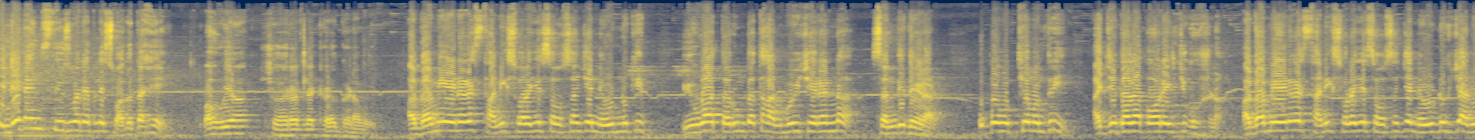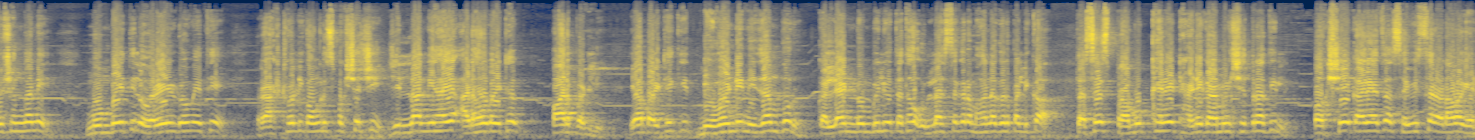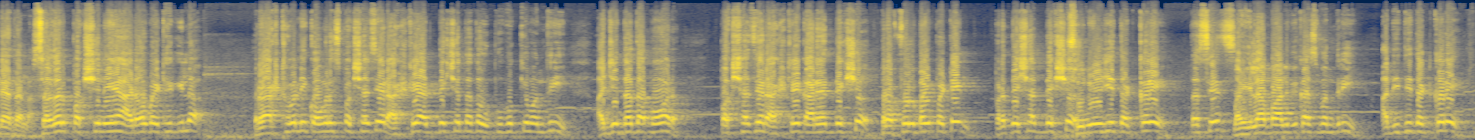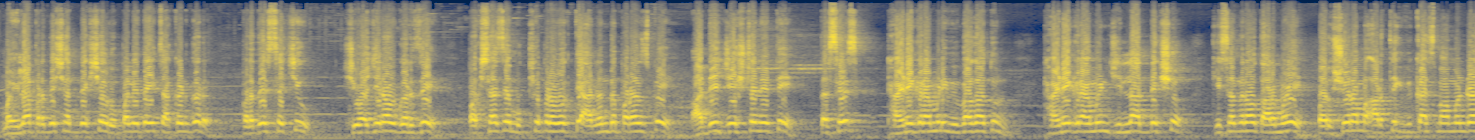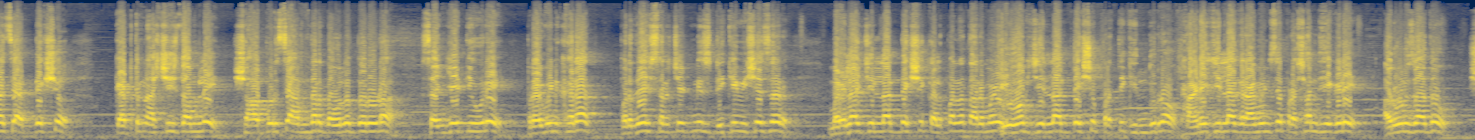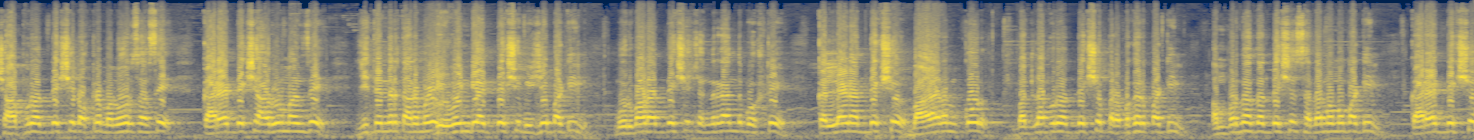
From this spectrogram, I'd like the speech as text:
India times न्यूजमध्ये आपले स्वागत आहे. पाहूया शहरातल्या ठळक घडामोडी. आगामी येणाऱ्या स्थानिक स्वराज्य संस्थांच्या निवडणुकीत युवा तरुण तथा अनुभवी चेहऱ्यांना संधी देणार उपमुख्यमंत्री अजितदादा पवार यांची घोषणा. आगामी येणाऱ्या स्थानिक स्वराज्य संस्थांच्या निवडणुकीच्या अनुषंगाने मुंबईतील वरळी डोम येथे राष्ट्रवादी काँग्रेस पक्षाची जिल्हानिहाय आढावा बैठक पार पडली. या बैठकीत भिवंडी निजामपूर कल्याण डोंबिवली तथा उल्हासनगर महानगरपालिका तसेच प्रामुख्याने ठाणे ग्रामीण क्षेत्रातील पक्षीय कार्याचा सविस्तर आढावा घेण्यात आला. सदर पक्षनिहाय आढावा बैठकीला राष्ट्रवादी काँग्रेस पक्षाचे राष्ट्रीय अध्यक्ष तथा उपमुख्यमंत्री अजितदादा पवार पक्षाचे राष्ट्रीय कार्याध्यक्ष प्रफुल्लभाई पटेल प्रदेशाध्यक्ष सुनीलजी तटकरे तसेच महिला बाल विकास मंत्री आदिती तटकरे महिला प्रदेशाध्यक्ष रुपालीताई चाकणकर प्रदेश सचिव शिवाजीराव गर्जे पक्षाचे मुख्य प्रवक्ते आनंद परांजपे आदी ज्येष्ठ नेते तसेच ठाणे ग्रामीण विभागातून ठाणे ग्रामीण जिल्हा अध्यक्ष किसनराव तारमळे परशुराम आर्थिक विकास महामंडळाचे अध्यक्ष कॅप्टन आशिष दामले शहापूरचे आमदार दौलत दरोडा संजय तिवरे प्रवीण खरात प्रदेश सरचिटणीस डी के विशेसर महिला जिल्हाध्यक्ष कल्पना तारमळे युवक जिल्हाध्यक्ष प्रतीक हिंदूराव ठाणे जिल्हा ग्रामीणचे प्रशांत हेगडे अरुण जाधव शहापूर अध्यक्ष डॉक्टर मनोहर सासे कार्याध्यक्ष अरुण मांजे जितेंद्र तारमळे भिवंडी अध्यक्ष विजय पाटील मुरबाड अध्यक्ष चंद्रकांत बोष्टे कल्याण अध्यक्ष बाळाराम कोर बदलापूर अध्यक्ष प्रभाकर पाटील अंबरनाथ अध्यक्ष सदामामा पाटील कार्याध्यक्ष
